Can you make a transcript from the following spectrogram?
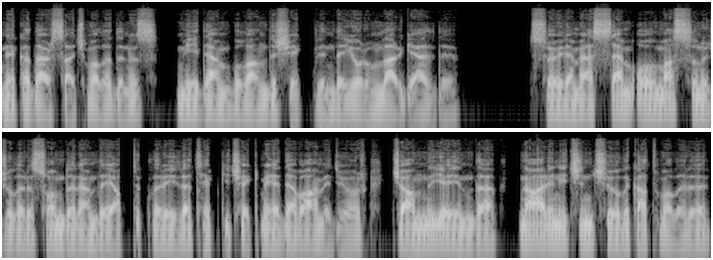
ne kadar saçmaladınız, midem bulandı şeklinde yorumlar geldi. Söylemezsem olmaz sunucuları son dönemde yaptıklarıyla tepki çekmeye devam ediyor. Canlı yayında Narin için çığlık atmaları,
